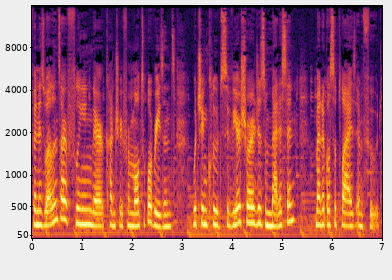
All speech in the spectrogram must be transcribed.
Venezuelans are fleeing their country for multiple reasons, which include severe shortages of medicine, medical supplies, and food,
